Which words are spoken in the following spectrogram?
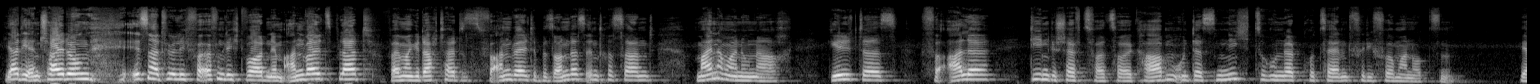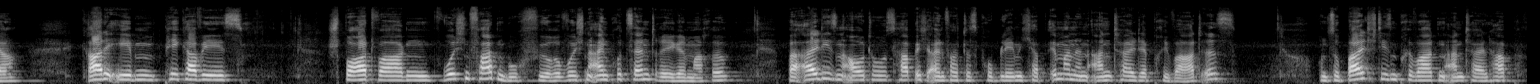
Ja, die Entscheidung ist natürlich veröffentlicht worden im Anwaltsblatt, weil man gedacht hat, es ist für Anwälte besonders interessant. Meiner Meinung nach gilt das für alle, die ein Geschäftsfahrzeug haben und das nicht zu 100 Prozent für die Firma nutzen. Ja, gerade eben PKWs, Sportwagen, wo ich ein Fahrtenbuch führe, wo ich eine 1%-Regel mache. Bei all diesen Autos habe ich einfach das Problem, ich habe immer einen Anteil, der privat ist. Und sobald ich diesen privaten Anteil habe,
